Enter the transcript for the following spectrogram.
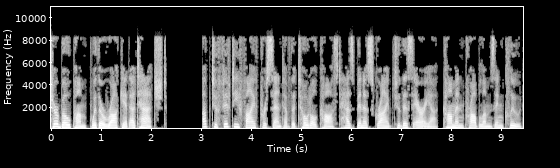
turbopump with a rocket attached. Up to 55% of the total cost has been ascribed to this area. Common problems include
